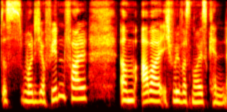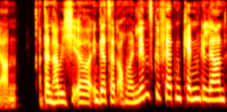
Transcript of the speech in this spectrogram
Das wollte ich auf jeden Fall. Ähm, aber ich will was Neues kennenlernen. Dann habe ich äh, in der Zeit auch meinen Lebensgefährten kennengelernt.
